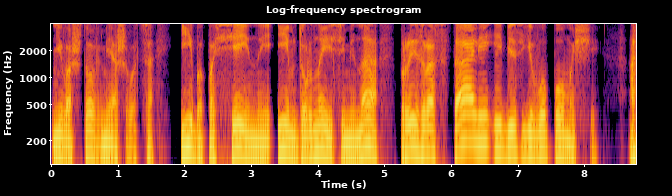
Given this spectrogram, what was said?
ни во что вмешиваться, ибо посеянные им дурные семена произрастали и без его помощи. А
